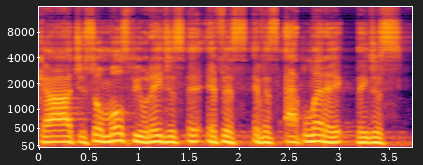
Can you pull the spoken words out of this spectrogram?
Gotcha. So most people they just if it's if it's athletic, they just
